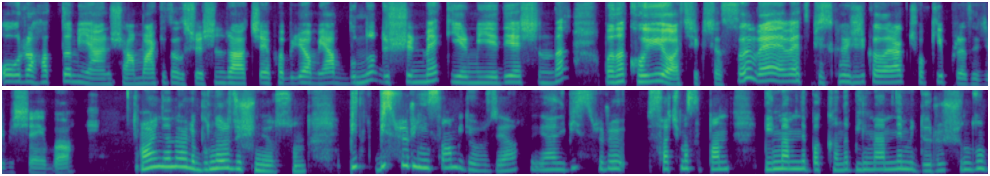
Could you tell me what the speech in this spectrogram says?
o rahatta mı yani şu an market alışverişini rahatça yapabiliyor mu? Yani bunu düşünmek 27 yaşında bana koyuyor açıkçası ve evet psikolojik olarak çok yıpratıcı bir şey bu. Aynen öyle bunları düşünüyorsun. Bir, bir sürü insan biliyoruz ya. Yani bir sürü saçma sapan bilmem ne bakanı bilmem ne müdürü şunu bu.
